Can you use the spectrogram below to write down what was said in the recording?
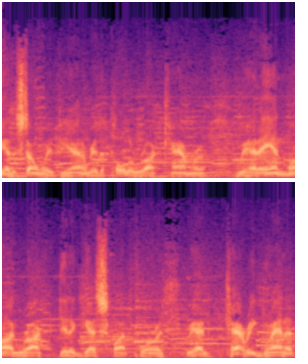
We had the Stoneway piano, we had the Polar Rock camera, we had Ann Mogg Rock did a guest spot for us. we had Cary Granite,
